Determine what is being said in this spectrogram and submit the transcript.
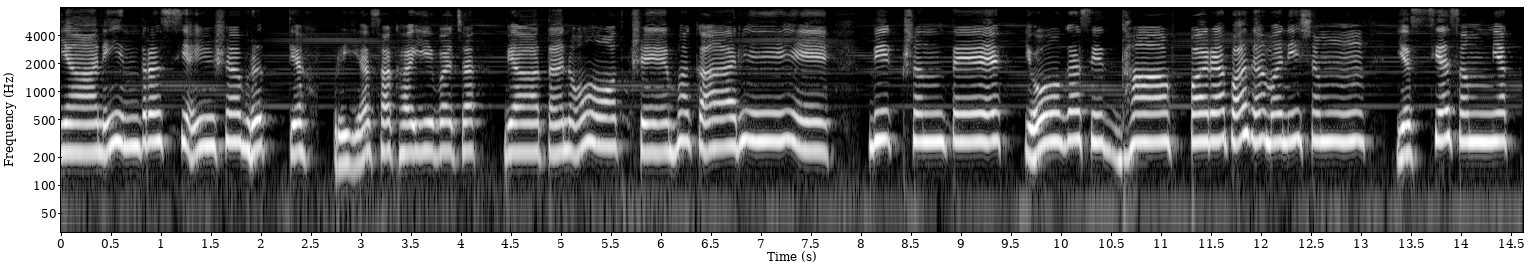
यानीन्द्रस्यैष भृत्यः प्रियसख इव च व्यातनोत्क्षेमकार्ये वीक्षन्ते योगसिद्धाः परपदमनिशं यस्य सम्यक्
